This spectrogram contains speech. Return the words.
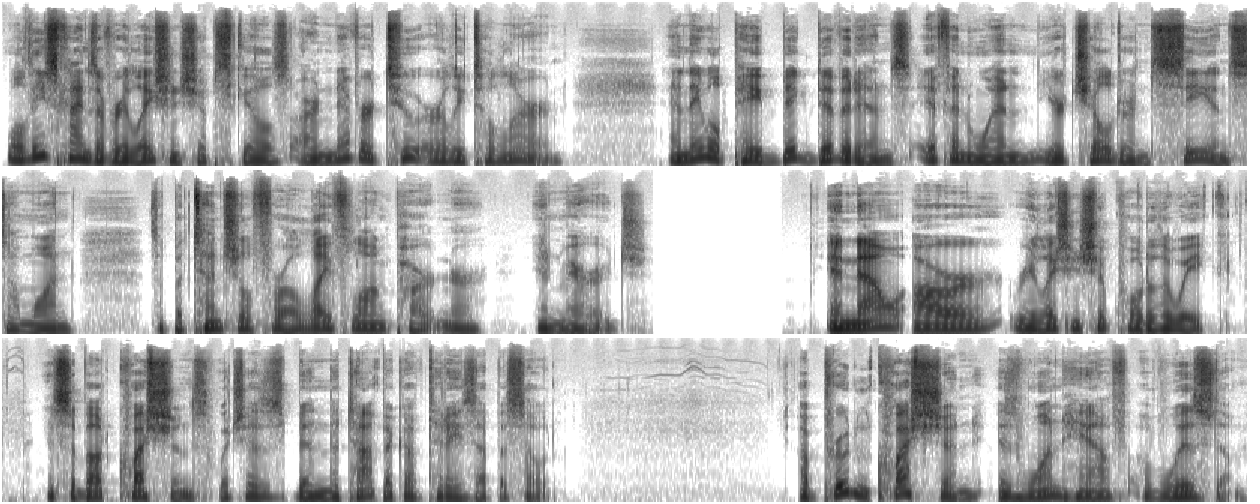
Well, these kinds of relationship skills are never too early to learn, and they will pay big dividends if and when your children see in someone the potential for a lifelong partner in marriage. And now, our relationship quote of the week. It's about questions, which has been the topic of today's episode. A prudent question is one half of wisdom.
